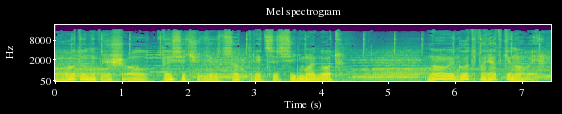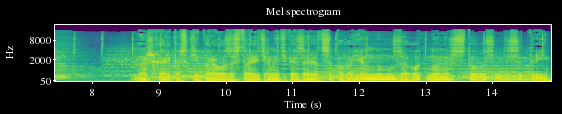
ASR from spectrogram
Вот он и пришел, 1937 год. Новый год, порядки новые. Наш Харьковский паровозостроительный теперь зовется по-военному завод номер 183.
